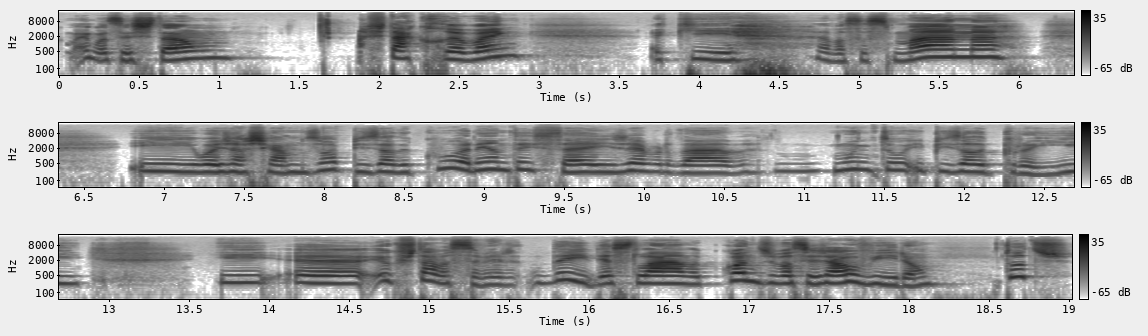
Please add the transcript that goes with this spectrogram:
Como é que vocês estão? Está a correr bem aqui a vossa semana? E hoje já chegámos ao episódio 46, é verdade. Muito episódio por aí. E uh, eu gostava de saber, daí desse lado, quantos vocês já ouviram todos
